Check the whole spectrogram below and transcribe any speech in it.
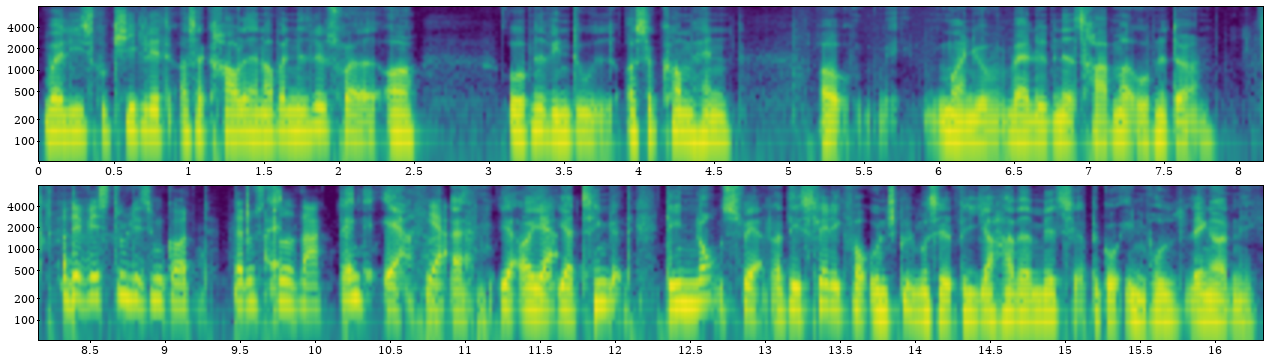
hvor jeg lige skulle kigge lidt, og så kravlede han op ad nedløbsrøret og åbnede vinduet, og så kom han, og må han jo være løbet ned ad trappen og åbne døren. Og det vidste du ligesom godt, da du stod vagt, ikke? Ja, Ja. ja. og jeg, Ja. jeg tænker, det er enormt svært, og det er slet ikke for at undskylde mig selv, fordi jeg har været med til at begå indbrud længere den ikke.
